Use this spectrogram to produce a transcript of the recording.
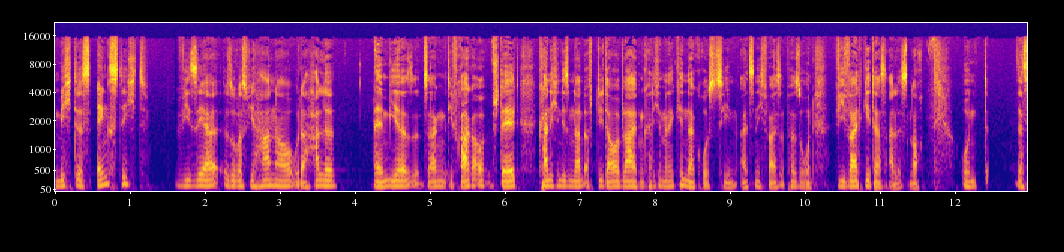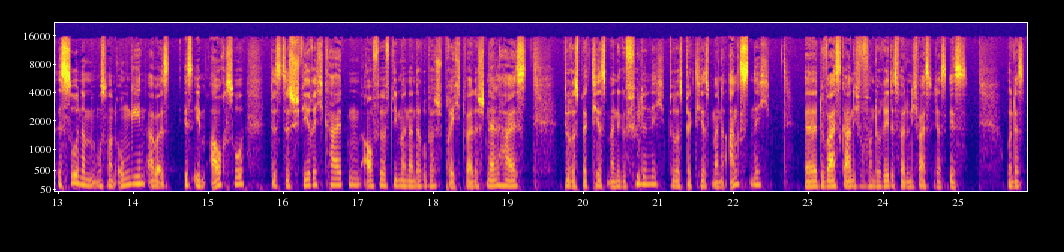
mich das ängstigt, wie sehr sowas wie Hanau oder Halle mir sozusagen die Frage stellt, kann ich in diesem Land auf die Dauer bleiben? Kann ich meine Kinder großziehen als nicht weiße Person? Wie weit geht das alles noch? Und das ist so, damit muss man umgehen, aber es ist eben auch so, dass das Schwierigkeiten aufwirft, wie man dann darüber spricht, weil es schnell heißt, du respektierst meine Gefühle nicht, du respektierst meine Angst nicht, äh, du weißt gar nicht, wovon du redest, weil du nicht weißt, wie das ist. Und dass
